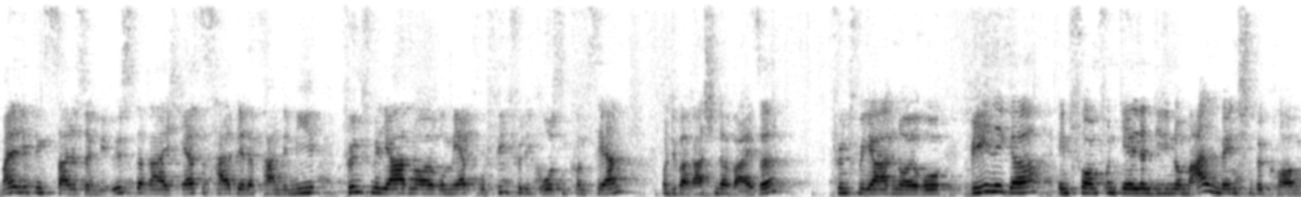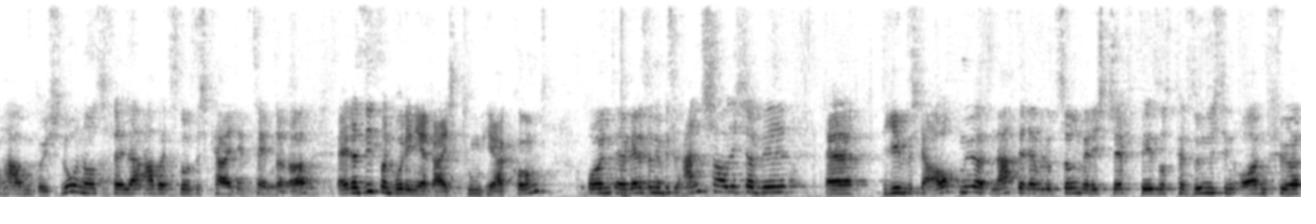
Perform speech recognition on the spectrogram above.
Meine Lieblingszahl ist irgendwie Österreich. Erstes Halbjahr der Pandemie, 5 Milliarden Euro mehr Profit für die großen Konzerne. Und überraschenderweise 5 Milliarden Euro weniger in Form von Geldern, die die normalen Menschen bekommen haben durch Lohnausfälle, Arbeitslosigkeit etc. Äh, da sieht man, wo denn ihr Reichtum herkommt. Und äh, wer das dann ein bisschen anschaulicher will, äh, die geben sich da auch Mühe. Also nach der Revolution werde ich Jeff Bezos persönlich den Orden für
